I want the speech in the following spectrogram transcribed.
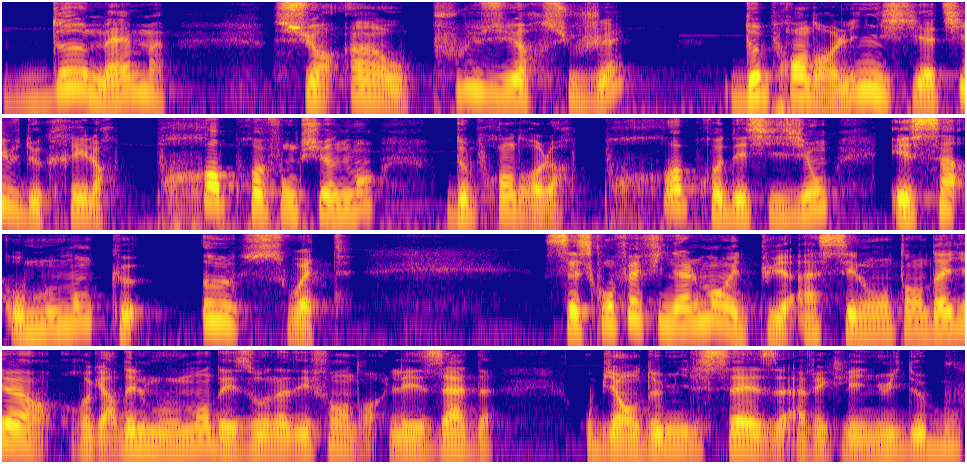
d'eux-mêmes, sur un ou plusieurs sujets, de prendre l'initiative de créer leur propre fonctionnement, de prendre leurs propres décisions, et ça au moment que eux souhaitent. C'est ce qu'on fait finalement, et depuis assez longtemps d'ailleurs. Regardez le mouvement des zones à défendre, les ZAD, ou bien en 2016 avec les Nuits debout.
